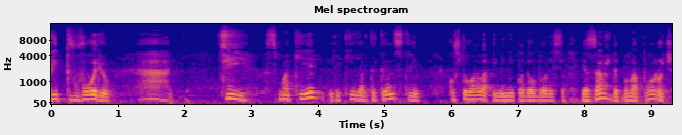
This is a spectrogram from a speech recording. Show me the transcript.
відтворю ті смаки, які я в дитинстві куштувала і мені подобалися. Я завжди була поруч,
